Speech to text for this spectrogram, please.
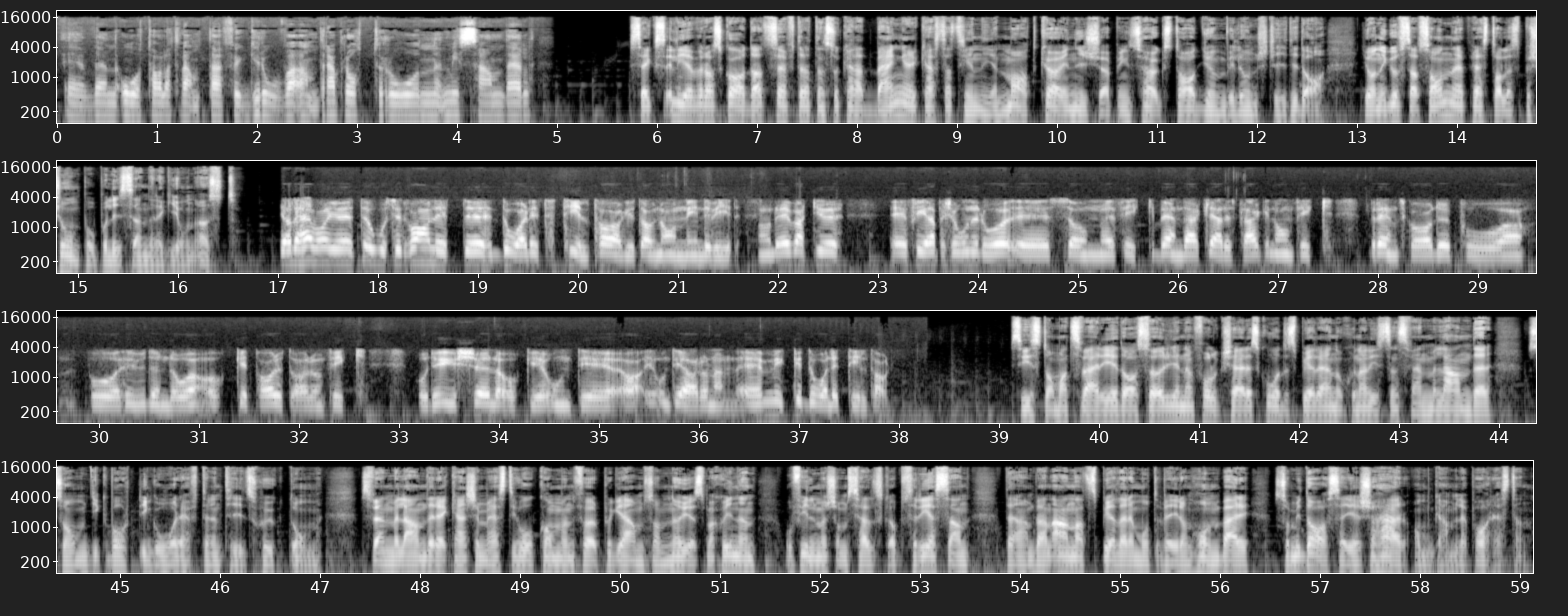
även åtal att vänta för grova andra brott, rån, misshandel. Sex elever har skadats efter att en så kallad banger kastats in i en matkö i Nyköpings högstadium vid lunchtid idag. Jonny Gustafsson är presstalesperson på polisen Region Öst. Ja, det här var ju ett osedvanligt eh, dåligt tilltag utav någon individ. Och det vart ju eh, flera personer då eh, som fick brända klädesplagg. Någon fick brännskador på, på huden då och ett par utav dem fick både yrsel och eh, ont i, ont i öronen. Eh, mycket dåligt tilltag. Sist om att Sverige idag sörjer den folkkäre skådespelaren och journalisten Sven Melander som gick bort igår efter en tids sjukdom. Sven Melander är kanske mest ihågkommen för program som Nöjesmaskinen och filmer som Sällskapsresan där han bland annat spelade mot Weiron Holmberg som idag säger så här om gamle parhästen.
